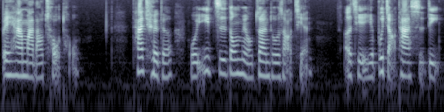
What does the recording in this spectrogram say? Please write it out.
被她骂到臭头。她觉得我一直都没有赚多少钱，而且也不脚踏实地。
